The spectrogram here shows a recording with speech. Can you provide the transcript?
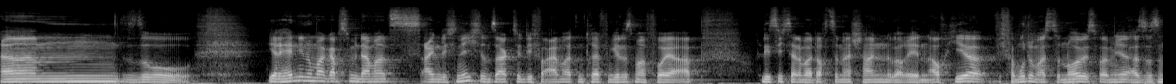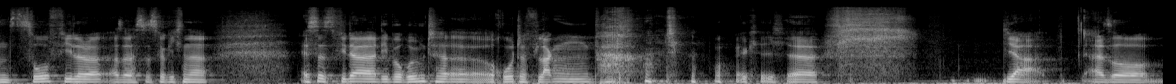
Ähm, so. Ihre Handynummer gab es mir damals eigentlich nicht und sagte, die vereinbarten Treffen jedes Mal vorher ab. Ließ sich dann aber doch zum Erscheinen überreden. Auch hier, ich vermute mal, dass du neu bist bei mir, also es sind so viele, also das ist wirklich eine, es ist wieder die berühmte äh, rote Flaggenparade, wirklich, äh, ja, also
